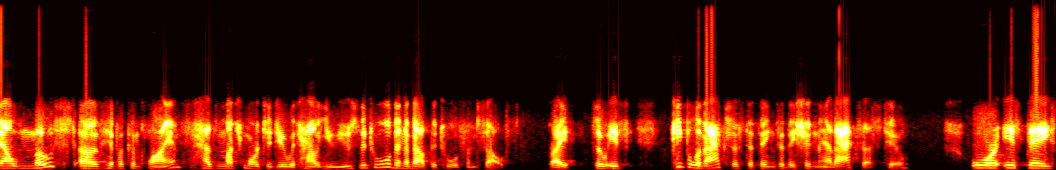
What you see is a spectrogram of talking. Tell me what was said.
Now most of HIPAA compliance has much more to do with how you use the tool than about the tools themselves, right? So if people have access to things that they shouldn't have access to, or if they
